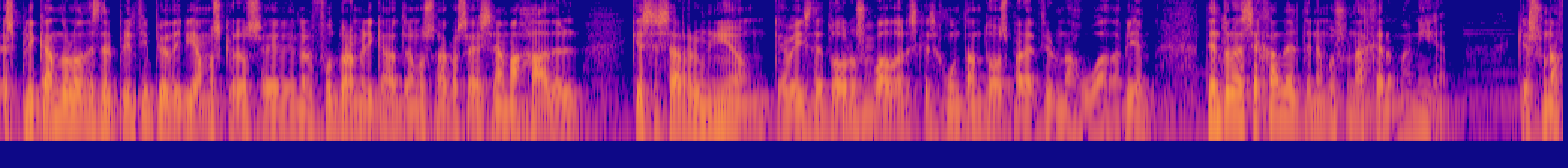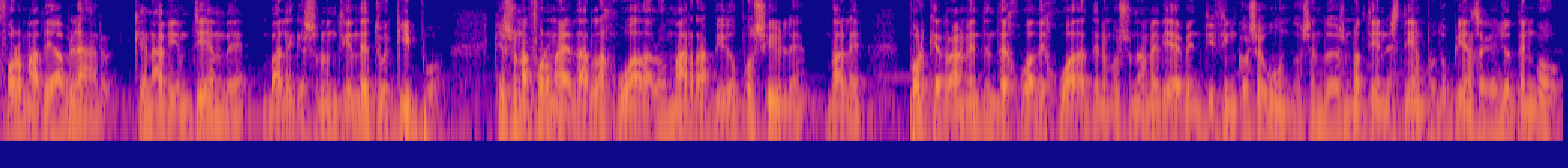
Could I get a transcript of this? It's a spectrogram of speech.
explicándolo desde el principio diríamos que los, eh, en el fútbol americano tenemos una cosa que se llama huddle, que es esa reunión que veis de todos los jugadores que se juntan todos para decir una jugada. Bien, dentro de ese huddle tenemos una germanía que es una forma de hablar que nadie entiende, ¿vale? Que solo entiende tu equipo, que es una forma de dar la jugada lo más rápido posible, ¿vale? Porque realmente entre jugada y jugada tenemos una media de 25 segundos, entonces no tienes tiempo. Tú piensas que yo tengo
